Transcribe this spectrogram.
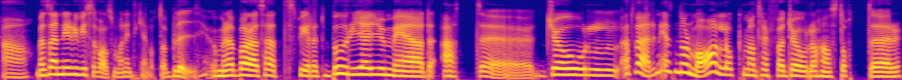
Ja. men sen är det vissa val som man inte kan låta bli. Jag menar bara så att spelet börjar ju med att eh, Joel, att världen är normal och man träffar Joel och hans dotter.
